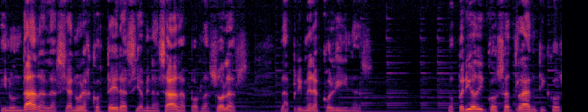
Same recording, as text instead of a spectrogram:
inundadas las llanuras costeras y amenazadas por las olas, las primeras colinas, los periódicos atlánticos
